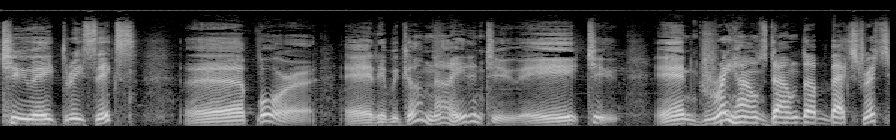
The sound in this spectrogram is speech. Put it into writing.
2836, uh, 4. And here we come now, 8 and 2, 8, 2. And Greyhounds down the backstretch.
